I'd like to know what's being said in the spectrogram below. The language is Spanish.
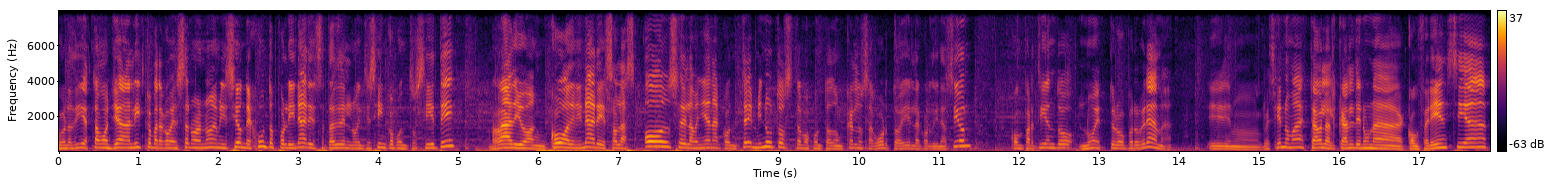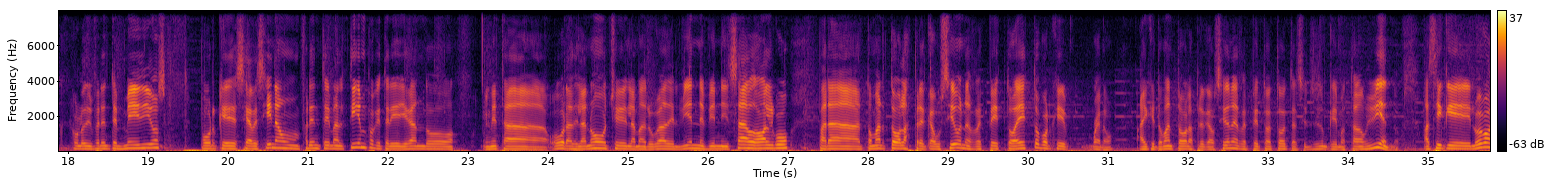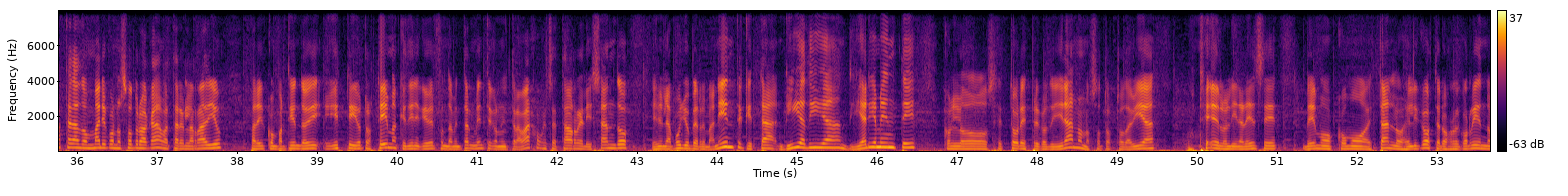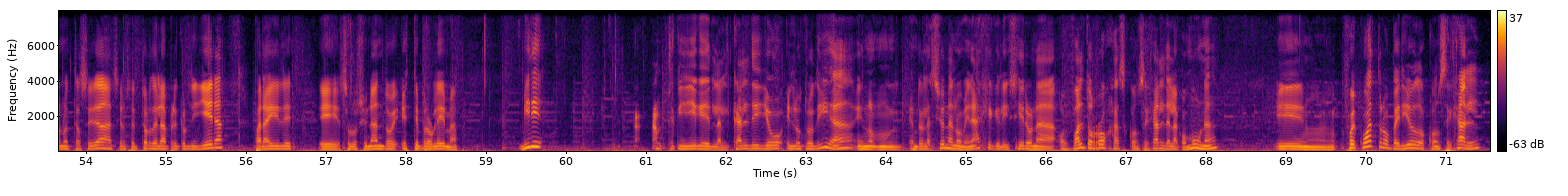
Buenos días, estamos ya listos para comenzar una nueva emisión de Juntos por Linares a través del 95.7 Radio Ancoa de Linares. Son las 11 de la mañana con 3 minutos. Estamos junto a don Carlos Agurto ahí en la coordinación compartiendo nuestro programa. Eh, recién nomás estaba el alcalde en una conferencia con los diferentes medios porque se avecina un frente mal tiempo que estaría llegando en estas horas de la noche, la madrugada del viernes, viernes y sábado, algo para tomar todas las precauciones respecto a esto, porque, bueno, hay que tomar todas las precauciones respecto a toda esta situación que hemos estado viviendo. Así que luego va a estar don Mario con nosotros acá, va a estar en la radio para ir compartiendo e-, este y otros temas que tienen que ver fundamentalmente con el trabajo que se ha estado realizando en el apoyo permanente que está día a día, diariamente, con los sectores precordilleranos. Nosotros todavía ustedes los linarenses vemos cómo están los helicópteros recorriendo nuestra ciudad hacia el sector de la precordillera para ir eh, solucionando este problema. Mire, antes que llegue el alcalde, yo el otro día, en, relación al homenaje que le hicieron a Osvaldo Rojas, concejal de la comuna, fue cuatro periodos concejal,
